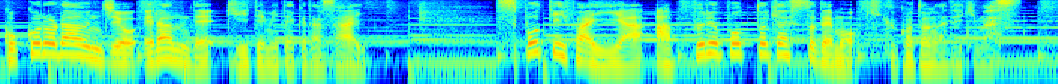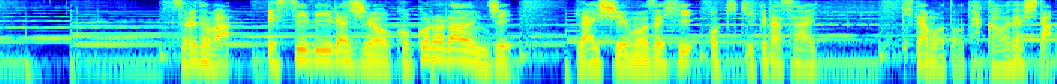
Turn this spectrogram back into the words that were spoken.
心ラウンジを選んで聞いてみてください。Spotify や Apple Podcast でも聞くことができます。それでは STV ラジオ心ラウンジ来週もぜひお聞きください。北本隆夫でした。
